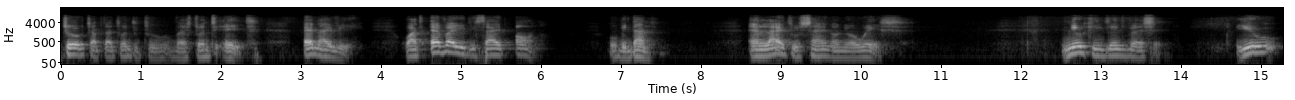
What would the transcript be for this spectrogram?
Job chapter 22, verse 28. NIV. Whatever you decide on will be done, and light will shine on your ways. New King James Version. You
